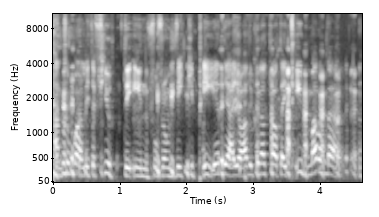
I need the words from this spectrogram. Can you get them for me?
han tog bara lite fjuttig info från Wikipedia. Jag hade kunnat prata i timmar om det här.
